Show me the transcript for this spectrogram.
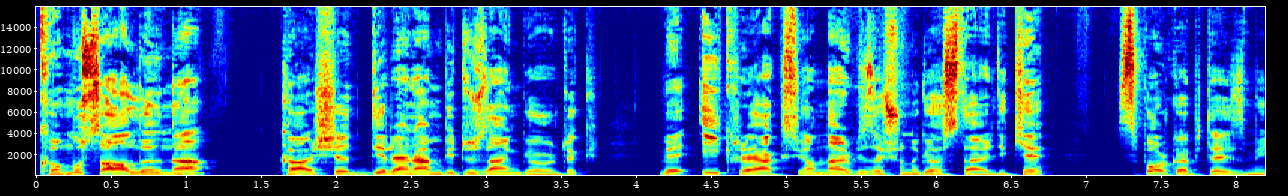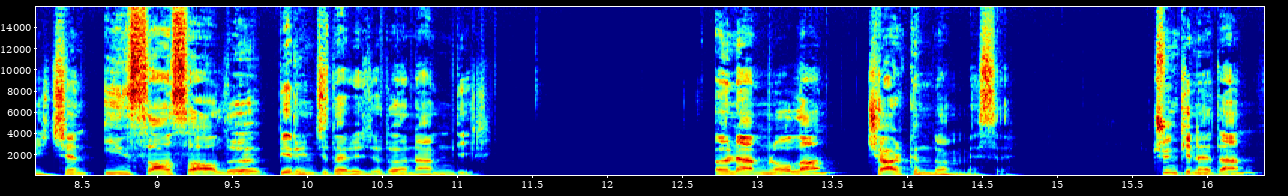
Kamu sağlığına karşı direnen bir düzen gördük ve ilk reaksiyonlar bize şunu gösterdi ki spor kapitalizmi için insan sağlığı birinci derecede önemli değil. Önemli olan çarkın dönmesi. Çünkü neden?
